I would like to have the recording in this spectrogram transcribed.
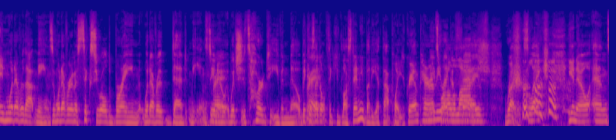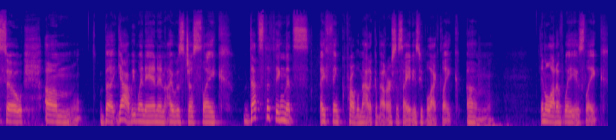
in whatever that means, and whatever in a six year old brain, whatever dead means, you know, which it's hard to even know because I don't think you'd lost anybody at that point. Your grandparents Maybe were like all alive. fish. Right. like, you know, and so, um, but yeah, we went in and I was just like, that's the thing that's, I think, problematic about our society is people act like, um, in a lot of ways, like,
